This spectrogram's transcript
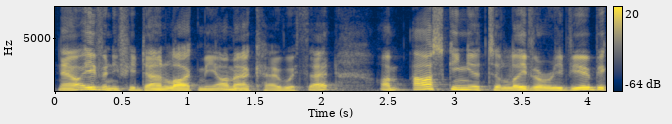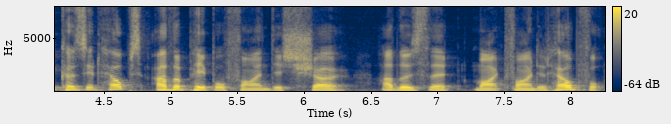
Now, even if you don't like me, I'm okay with that. I'm asking you to leave a review because it helps other people find this show, others that might find it helpful.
